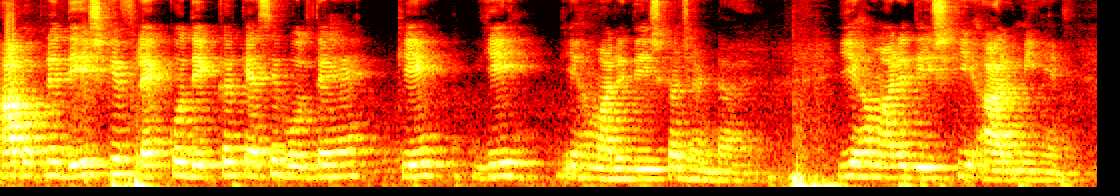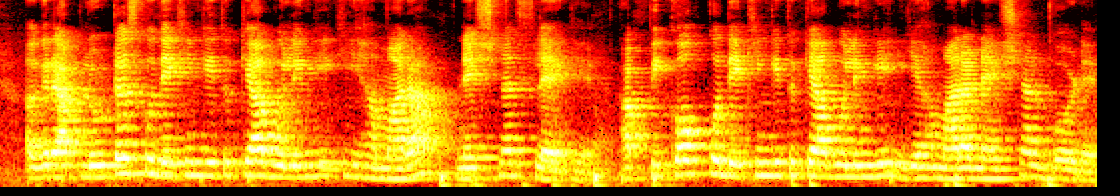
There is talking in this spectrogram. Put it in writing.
आप अपने देश के फ्लैग को देखकर कैसे बोलते हैं कि ये ये हमारे देश का झंडा है, ये हमारे देश की आर्मी है। अगर आप लोटस को देखेंगे तो क्या बोलेंगे कि हमारा नेशनल फ्लैग है। आप पिकॉक को देखेंगे तो क्या बोलेंगे? ये हमारा नेशनल बर्ड है।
